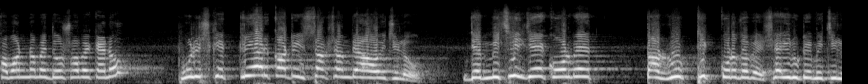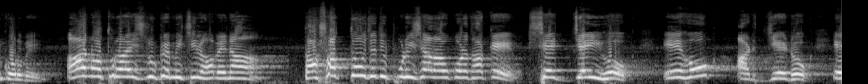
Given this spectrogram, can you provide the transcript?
সবার নামে দোষ হবে কেন? পুলিশকে ক্লিয়ার কাট ইনস্ট্রাকশন দেওয়া হয়েছিল যে মিছিল যে করবে তার রুট ঠিক করে দেবে, সেই রুটে মিছিল করবে। আনঅথরাইজ রুটে মিছিল হবে না। তা সত্ত্বেও যদি পুলিশ অ্যালাউ করে থাকে, সে যেই হোক, এ হোক আর জেড হোক, এ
